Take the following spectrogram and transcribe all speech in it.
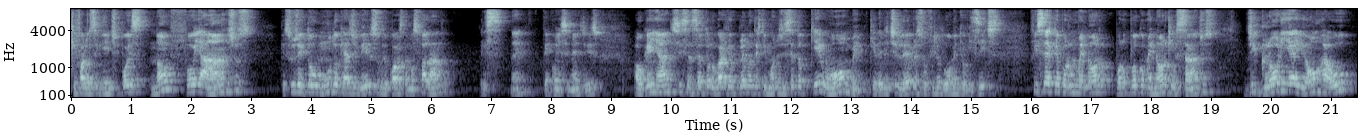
Que fala o seguinte: Pois não foi a anjos que sujeitou o mundo que há de vir, sobre o qual estamos falando, eles né, têm conhecimento disso. Alguém antes, em certo lugar, deu pleno testemunho, dizendo que o homem que dele te lembre, o filho do homem que o visites, fizeste por um menor, por um pouco menor que os anjos, de glória e honra o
